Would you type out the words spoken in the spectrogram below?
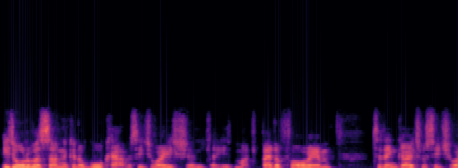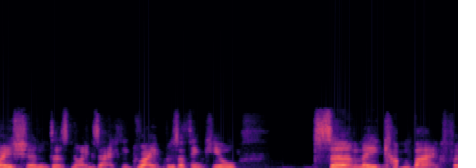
he's all of a sudden going to walk out of a situation that is much better for him to then go to a situation that's not exactly great because I think he'll certainly come back for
